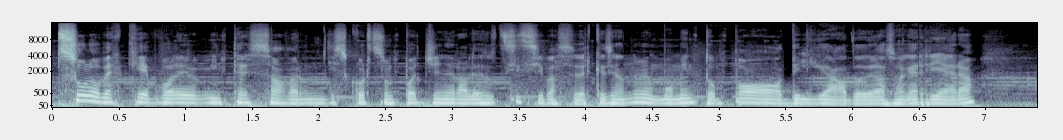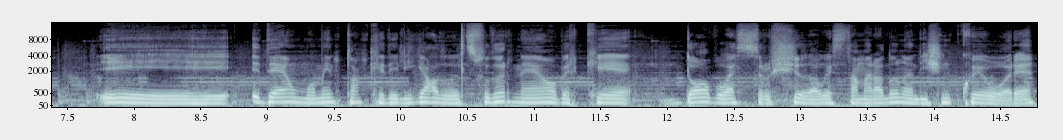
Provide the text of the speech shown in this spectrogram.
solo perché volevo, mi interessava fare un discorso un po' generale su Tsitsipas perché secondo me è un momento un po' delicato della sua carriera e- ed è un momento anche delicato del suo torneo perché dopo essere uscito da questa maratona di 5 ore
